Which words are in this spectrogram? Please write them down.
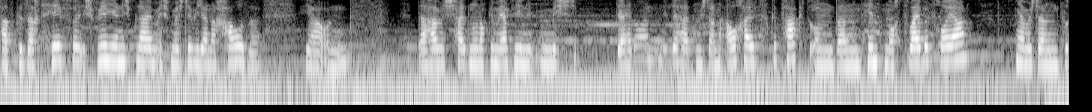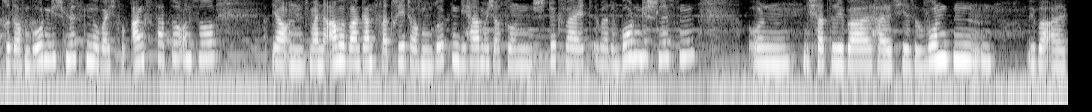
habe gesagt, Hilfe, ich will hier nicht bleiben, ich möchte wieder nach Hause. Ja, und da habe ich halt nur noch gemerkt, wie mich der, der hat mich dann auch halt gepackt und dann hinten noch zwei Betreuer. Die haben mich dann zu dritt auf den Boden geschmissen, nur weil ich so Angst hatte und so. Ja, und meine Arme waren ganz verdreht auf dem Rücken. Die haben mich auch so ein Stück weit über den Boden geschliffen. Und ich hatte überall halt hier so Wunden, überall.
